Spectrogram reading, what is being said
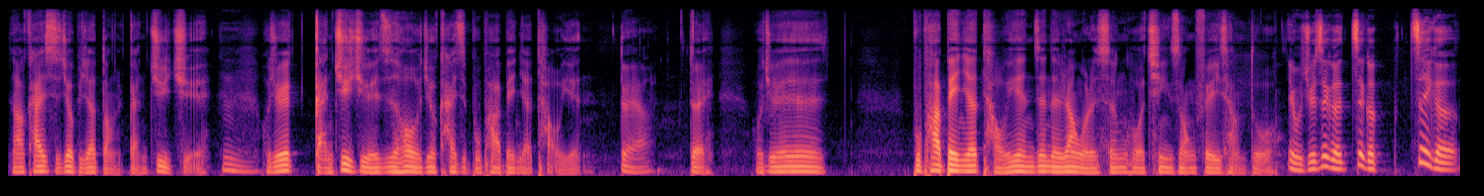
然后开始就比较懂敢拒绝。嗯，我觉得敢拒绝之后，就开始不怕被人家讨厌。对啊，对我觉得不怕被人家讨厌，真的让我的生活轻松非常多。哎、我觉得这个这个这个，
